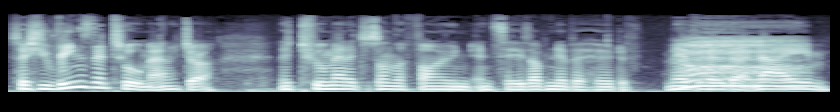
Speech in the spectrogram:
So she rings the tour manager. The tour manager's on the phone and says, I've never heard of, never heard that name.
